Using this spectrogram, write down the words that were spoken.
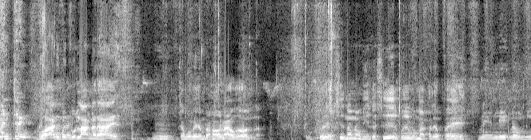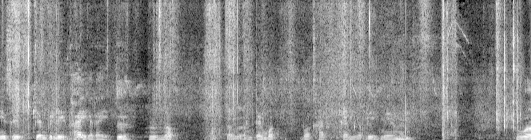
มันจังว่าจะเป็นบนรางก็ได้อืมกับว่าไปทำเราเล่าก่อนล่ะ เพื่ออยากซื้อน้ำน้องมีก็ซื้อเพื่อว่ามาก็แล้วไปแม่นเลขน้องหมีสิเขียนเป็นเลขไทยก็ได้เจ้อืมเนาะจังแล้วมันจังบ่บ่ขัดกันกับเลขแม่มันเพราะว่า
